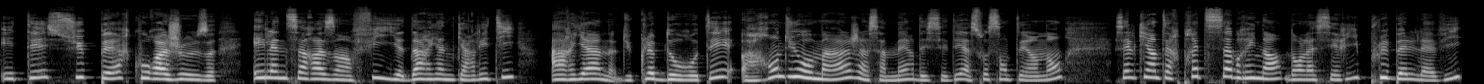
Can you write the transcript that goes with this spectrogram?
été super courageuse. Hélène Sarrazin, fille d'Ariane Carletti, Ariane du Club Dorothée, a rendu hommage à sa mère décédée à 61 ans celle qui interprète Sabrina dans la série Plus belle la vie,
